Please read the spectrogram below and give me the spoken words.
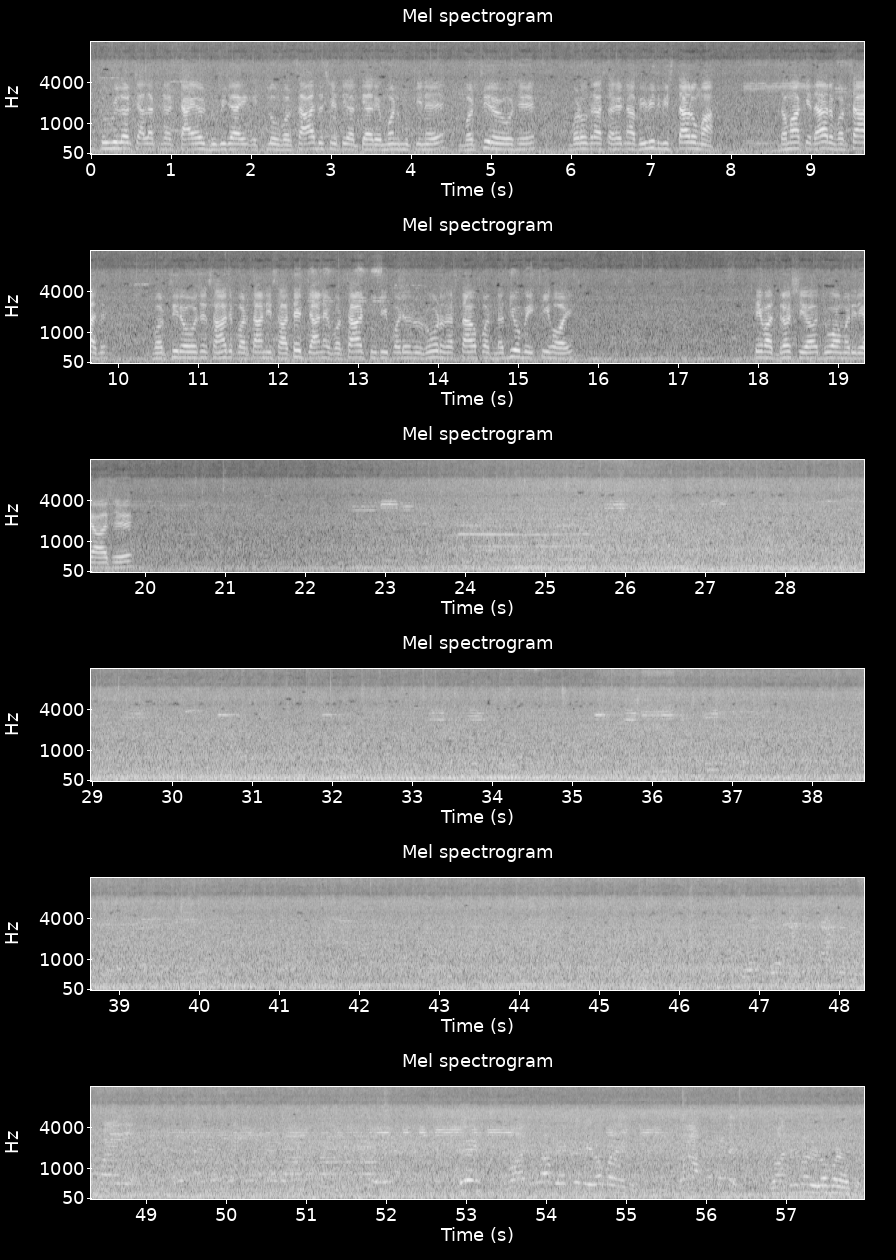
ટુ વ્હીલર ચાલકના ટાયર ડૂબી જાય એટલો વરસાદ છે તે અત્યારે મન મૂકીને વરસી રહ્યો છે. વડોદરા શહેરના વિવિધ વિસ્તારોમાં ધમાકેદાર વરસાદ વરસી રહ્યો છે. સાંજ પડતાની સાથે જ જાણે વરસાદ તૂટી પડ્યો રોડ રસ્તા ઉપર નદીઓ વહેતી હોય તેવા દ્રશ્ય જોવા મળી રહ્યા છે. વેલો પડાય છે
